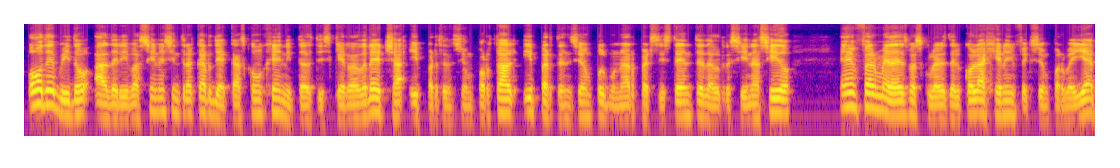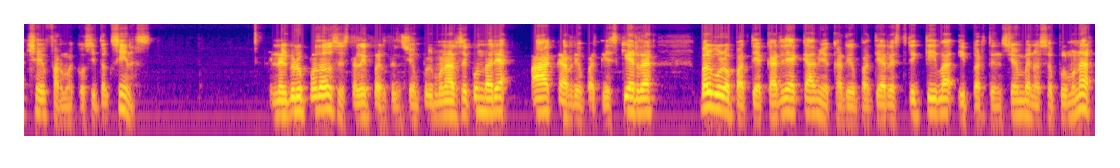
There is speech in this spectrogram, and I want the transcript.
o debido a derivaciones intracardíacas congénitas de izquierda a derecha, hipertensión portal, hipertensión pulmonar persistente del recién nacido, enfermedades vasculares del colágeno, infección por VIH, fármacos y toxinas. En el grupo 2 está la hipertensión pulmonar secundaria a cardiopatía izquierda, valvulopatía cardíaca, miocardiopatía restrictiva, hipertensión venosa pulmonar.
